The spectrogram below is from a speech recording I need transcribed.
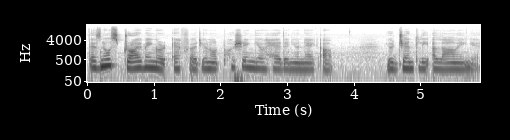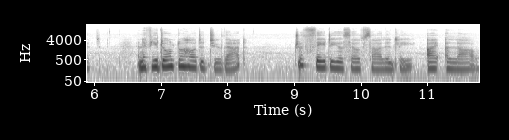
There's no striving or effort. You're not pushing your head and your neck up. You're gently allowing it. And if you don't know how to do that, just say to yourself silently, I allow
